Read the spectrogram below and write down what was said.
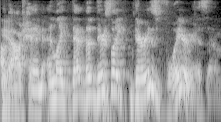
about yeah. him. And like that, that, there's like there is voyeurism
